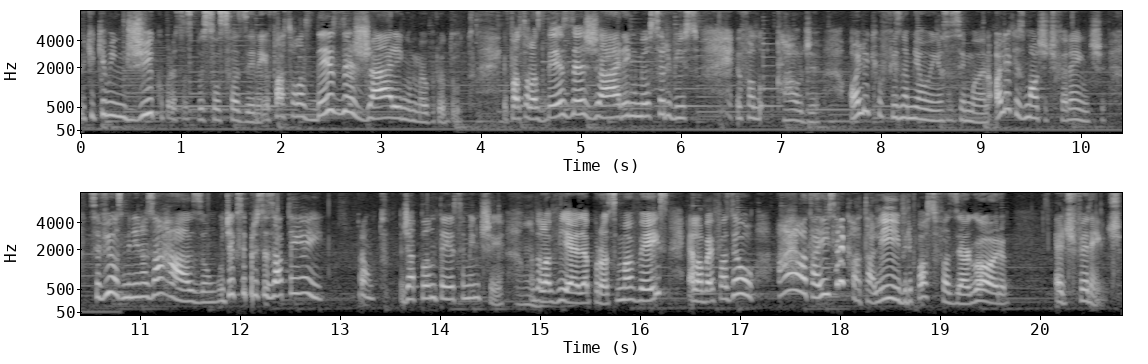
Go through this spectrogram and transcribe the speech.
O que, que eu me indico para essas pessoas fazerem? Eu faço elas desejarem o meu produto. Eu faço elas desejarem o meu serviço. Eu falo, Cláudia, olha o que eu fiz na minha unha essa semana. Olha que esmalte diferente. Você viu? As meninas arrasam. O dia que você precisar, tem aí. Pronto, já plantei a sementinha. Uhum. Quando ela vier da próxima vez, ela vai fazer o. Ah, ela tá aí, será que ela tá livre? Posso fazer agora? É diferente.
